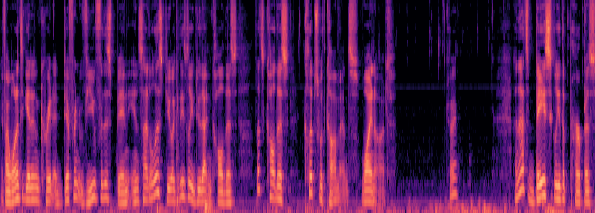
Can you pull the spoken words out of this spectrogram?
if I wanted to get in and create a different view for this bin inside a list view, I could easily do that and call this, let's call this clips with comments. Why not? Okay. And that's basically the purpose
